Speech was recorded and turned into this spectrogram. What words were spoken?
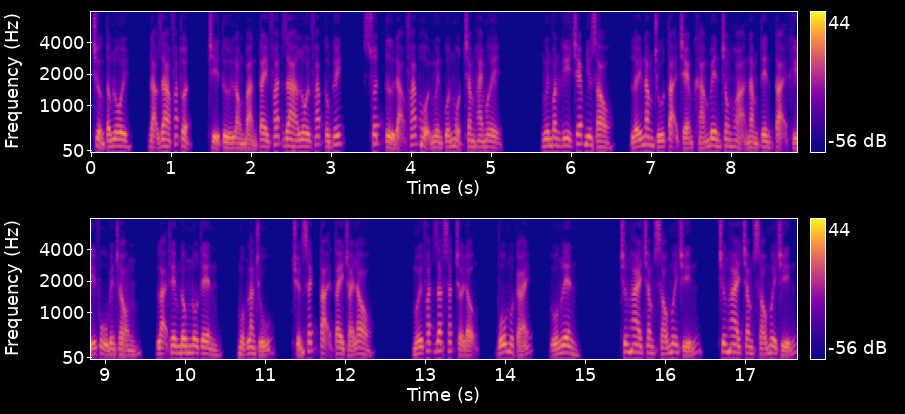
trưởng tâm lôi, đạo gia pháp thuật, chỉ từ lòng bàn tay phát ra lôi pháp công kích, xuất từ đạo pháp hội nguyên cuốn một trăm hai mươi. Nguyên văn ghi chép như sau, lấy năm chú tại chém khám bên trong họa năm tên tại khí phù bên trong, lại thêm đông nô tên một lan chú, chuyển sách tại tay trái lau. Mới phát giác sắc trời động, vỗ một cái, uống lên. Chương hai trăm sáu mươi chín, chương hai trăm sáu mươi chín.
